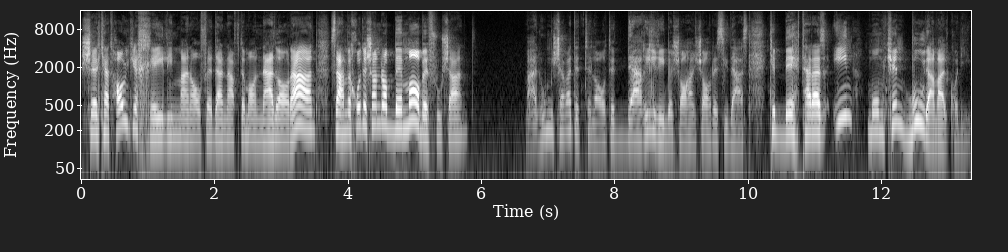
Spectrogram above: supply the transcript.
شرکت هایی که خیلی منافع در نفت ما ندارند سهم خودشان را به ما بفروشند. معلوم می شود اطلاعات دقیقی به شاهنشاه رسیده است که بهتر از این ممکن بود عمل کنیم.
